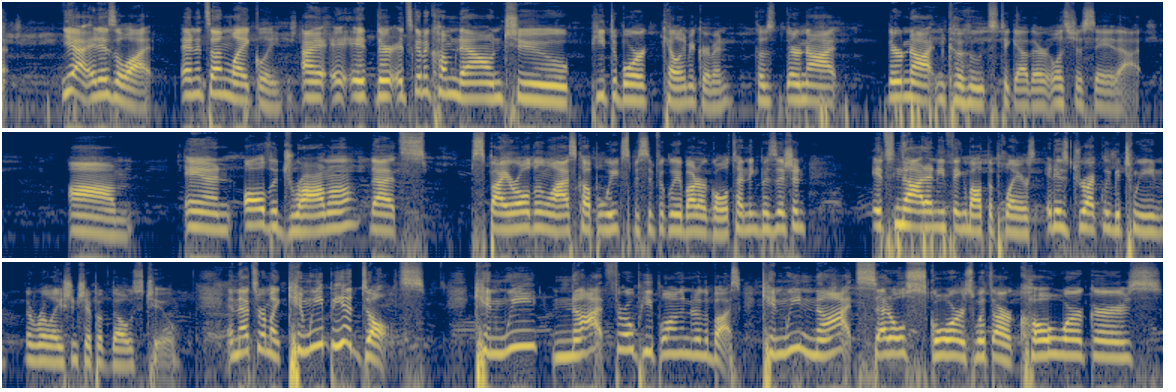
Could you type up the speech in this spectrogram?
yeah, it is a lot, and it's unlikely. I it, it's going to come down to Pete DeBoer, Kelly McCrimmon, because they're not they're not in cahoots together. Let's just say that. Um, and all the drama that's spiraled in the last couple weeks, specifically about our goaltending position, it's not anything about the players. It is directly between the relationship of those two. And that's where I'm like, can we be adults? Can we not throw people under the bus? Can we not settle scores with our coworkers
